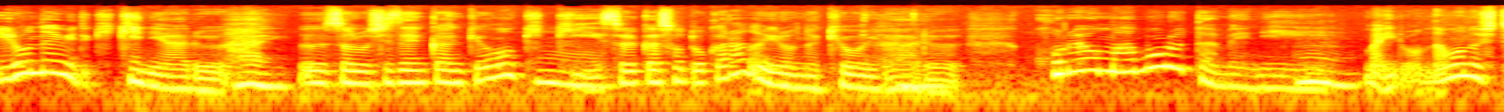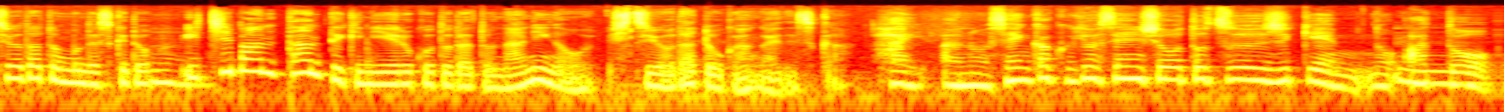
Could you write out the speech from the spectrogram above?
いろんな意味で危機にある、はい、その自然環境の危機、うん、それから外からのいろんな脅威がある、はい、これを守るために、うん、まあ、いろんなもの必要だと思うんですけど、うん、一番端的に言えることだと何が必要だとお考えですか、はい、あの尖閣漁船衝突事件の後、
